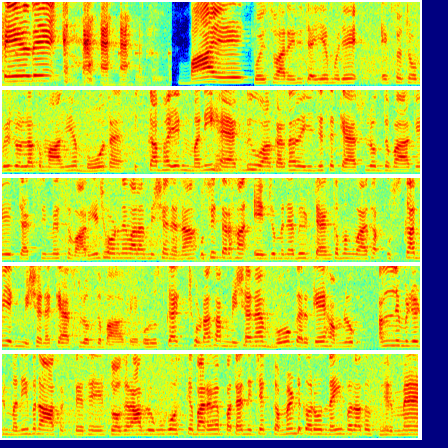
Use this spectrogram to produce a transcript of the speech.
पेल दे। बाय कोई सवारी नहीं चाहिए मुझे 124 डॉलर कमा लिया बहुत है इसका भाई एक मनी हैक भी हुआ करता था जैसे कैश लोग दबा के टैक्सी में सवारियाँ छोड़ने वाला मिशन है ना उसी तरह एक जो मैंने अभी टैंक मंगवाया था उसका भी एक मिशन है कैश लोग दबा के और उसका एक छोटा सा मिशन है वो करके हम लोग अनलिमिटेड मनी बना सकते थे तो अगर आप लोगों को उसके बारे में पता है नीचे कमेंट करो नहीं पता तो फिर मैं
